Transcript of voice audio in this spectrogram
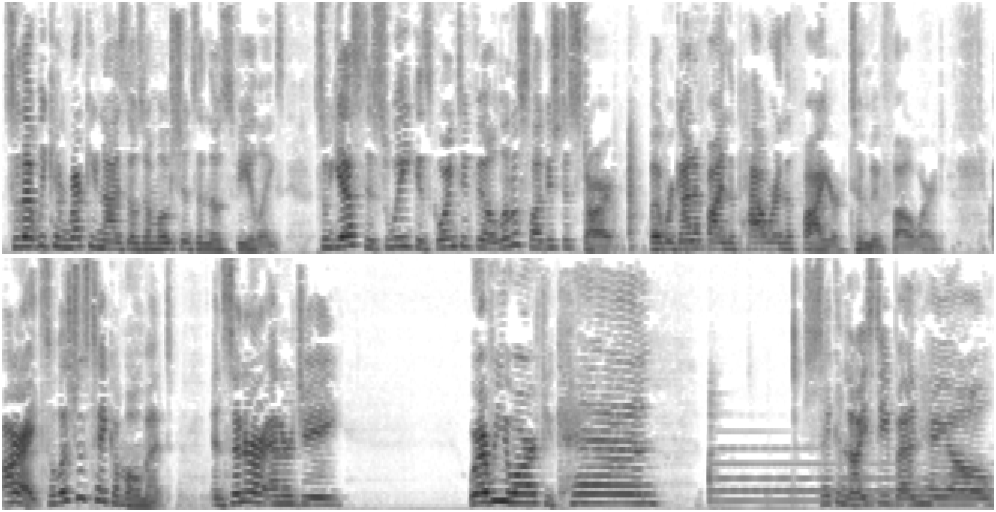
so that we can recognize those emotions and those feelings. So, yes, this week is going to feel a little sluggish to start, but we're going to find the power and the fire to move forward. All right, so let's just take a moment and center our energy wherever you are if you can. Just take a nice deep inhale.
